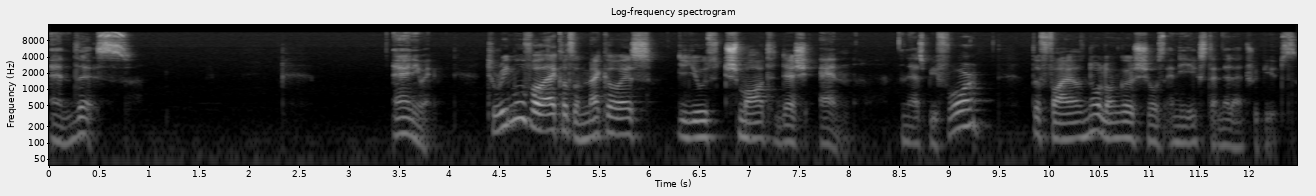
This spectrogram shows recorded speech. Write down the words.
and this. Anyway, to remove all ACLs on macOS, you use chmod-n, and as before, the file no longer shows any extended attributes.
